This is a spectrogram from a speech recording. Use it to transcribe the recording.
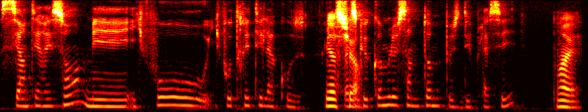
c'est intéressant, mais il faut, il faut traiter la cause. bien Parce sûr. que comme le symptôme peut se déplacer, Ouais.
